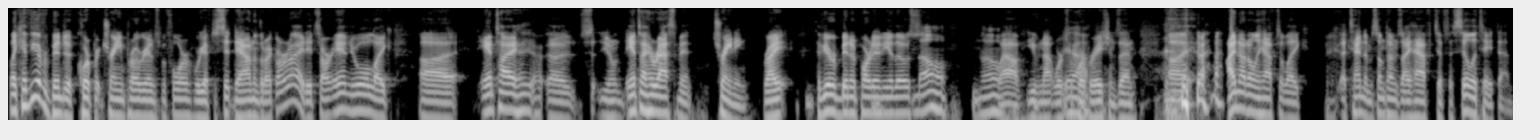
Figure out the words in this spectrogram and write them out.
like have you ever been to corporate training programs before where you have to sit down and they're like all right it's our annual like uh anti uh, you know anti harassment training right? Have you ever been a part of any of those? No, no. Wow, you've not worked yeah. for corporations then. Uh, I not only have to like attend them, sometimes I have to facilitate them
